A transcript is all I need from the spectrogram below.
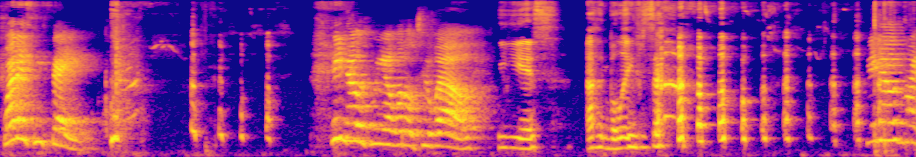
What is he saying? he knows me a little too well. Yes, I believe so. He knows my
